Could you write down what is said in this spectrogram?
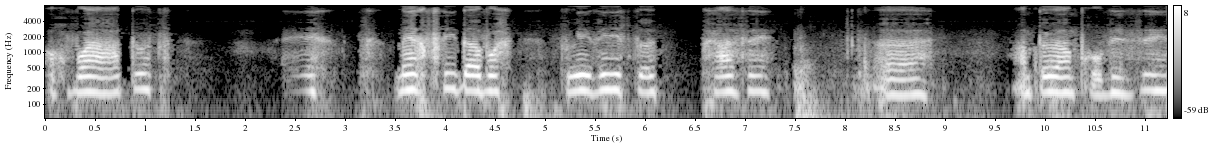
au revoir à tous. Et merci d'avoir suivi ce tracé. Euh, un peu improvisé.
